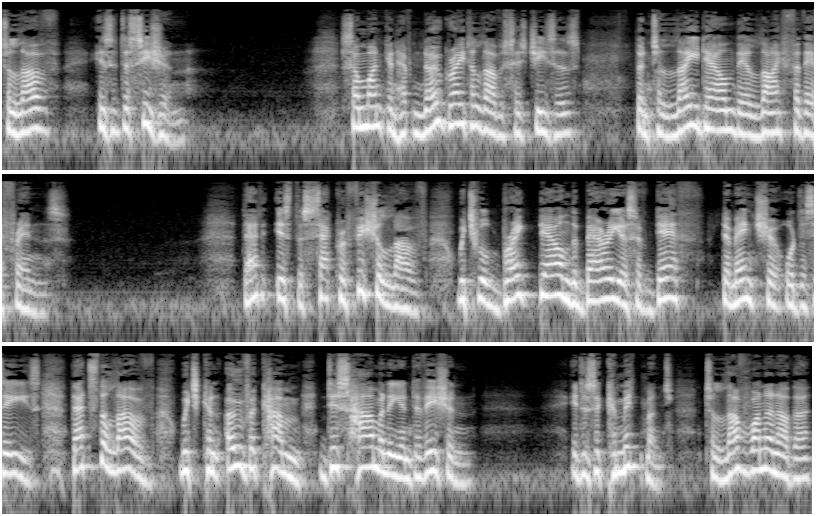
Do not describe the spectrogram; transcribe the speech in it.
To love is a decision. Someone can have no greater love, says Jesus, than to lay down their life for their friends. That is the sacrificial love which will break down the barriers of death, dementia, or disease. That's the love which can overcome disharmony and division. It is a commitment to love one another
